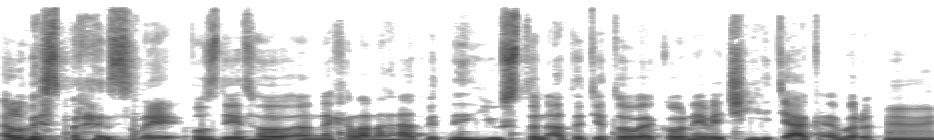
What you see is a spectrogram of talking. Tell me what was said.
Elvis Presley. Později ho eh, nechala nahrát Whitney Houston a teď je to jako největší hiták ever. Hmm,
